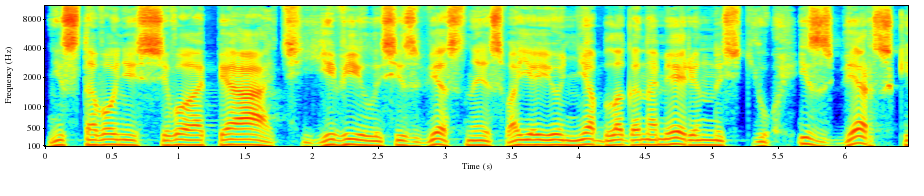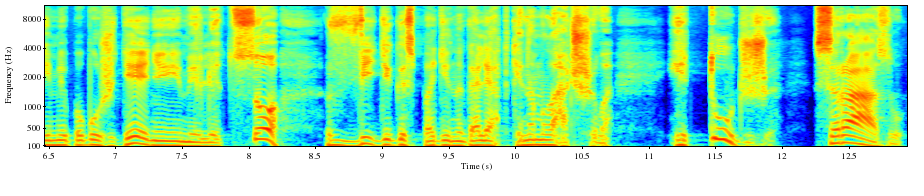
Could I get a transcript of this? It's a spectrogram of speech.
ни с того ни с сего опять явилась известная своей неблагонамеренностью и зверскими побуждениями лицо в виде господина Галяткина-младшего, и тут же, сразу,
